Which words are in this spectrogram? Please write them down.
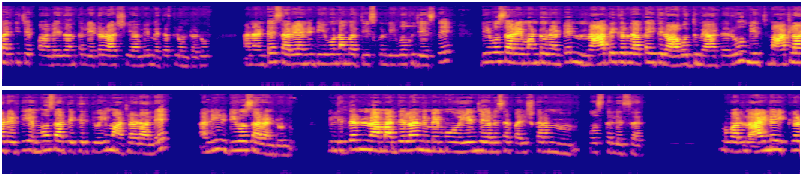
సార్కి చెప్పాలి. ఇదంతా లెటర్ రాసియాలి. మెదక్లో ఉంటారు. అని అంటే సరే అని డివో నంబర్ తీసుకుని డివోకు చేస్తే డివో సార్ ఏమంటారు అంటే నా దగ్గర దాకా ఇది రావద్దు మ్యాటరు మీరు మాట్లాడేది ఎంఓ సార్ దగ్గరికి పోయి మాట్లాడాలి అని డివో సార్ అంటుండు. వీళ్ళిద్దరు నా మధ్యలో మేము ఏం చేయాలి సార్? పరిష్కారం వస్తలేదు సార్. వాళ్ళు ఆయన ఇక్కడ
